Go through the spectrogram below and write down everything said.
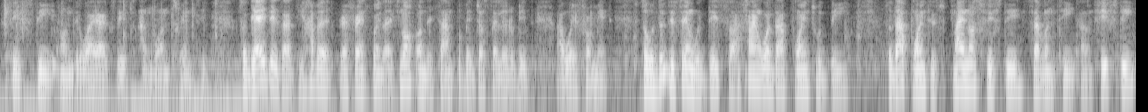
50 on the y-axis and 120 so the idea is that you have a reference point that is not on the sample but just a little bit away from it. So we'll do the same with this. So i find what that point would be. So that point is minus 50 70 and 50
